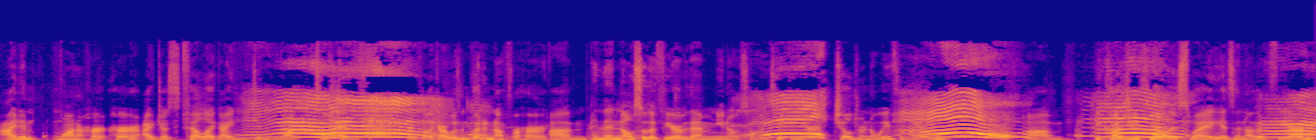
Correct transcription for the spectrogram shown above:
i didn't want to hurt her. I just felt like i didn't want to live. I felt like I wasn't good enough for her. Um, and then also the fear of them, you know, someone taking your children away from you um, because you feel this way is another fear.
